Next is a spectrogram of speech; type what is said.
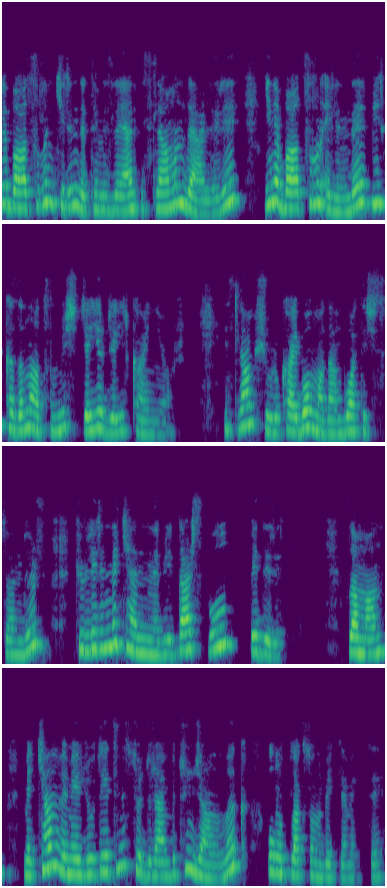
ve batılın kirini de temizleyen İslam'ın değerleri yine batılın elinde bir kazana atılmış cayır cayır kaynıyor. İslam şuuru kaybolmadan bu ateşi söndür, küllerinde kendine bir ders bul ve diril. Zaman, mekan ve mevcudiyetini sürdüren bütün canlılık bu mutlak sonu beklemekte.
